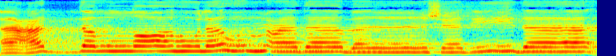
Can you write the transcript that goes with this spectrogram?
أعد الله لهم عذابا شديدا.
